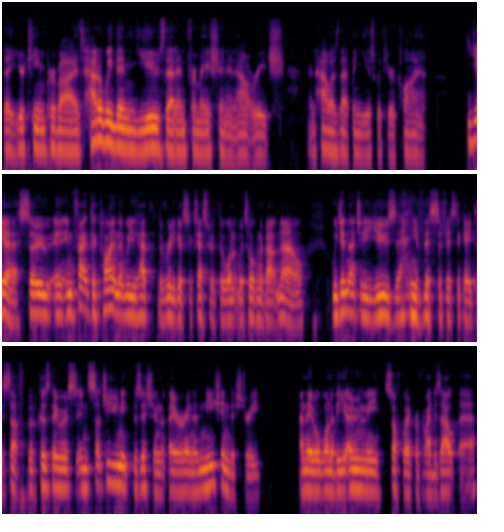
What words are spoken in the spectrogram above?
that your team provides. How do we then use that information in outreach? And how has that been used with your client? Yeah. So, in fact, the client that we had the really good success with, the one that we're talking about now, we didn't actually use any of this sophisticated stuff, because they were in such a unique position that they were in a niche industry and they were one of the only software providers out there,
